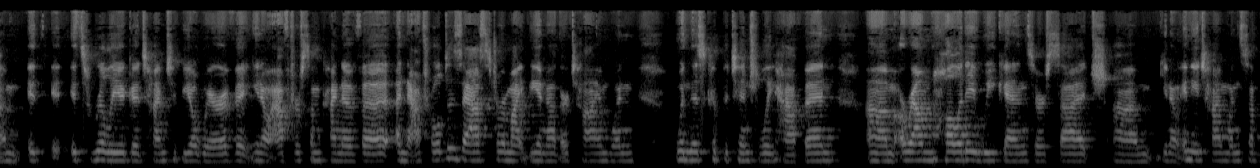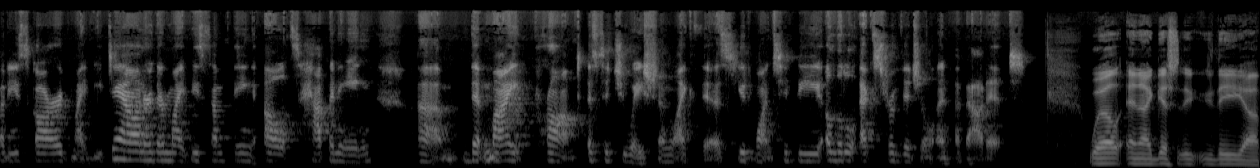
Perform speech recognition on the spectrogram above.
um, it, it, it's really a good time to be aware of it. You know, after some kind of a, a natural disaster, might be another time when when this could potentially happen um, around holiday weekends or such. Um, you know, anytime when somebody's guard might be down or there might be something else happening um, that might prompt a situation like this, you'd want to be a little extra vigilant about it. Well, and I guess the the, uh,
